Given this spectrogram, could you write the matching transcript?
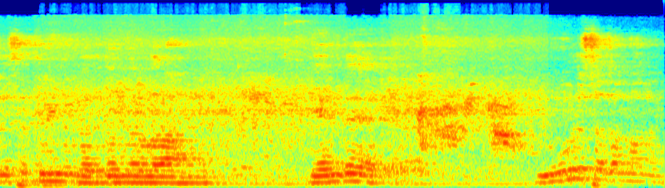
ഡിസിപ്ലിനും വരുന്നെന്നുള്ളതാണ് എന്റെ നൂറ് ശതമാനം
